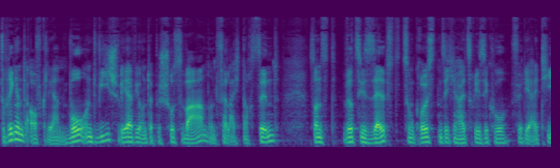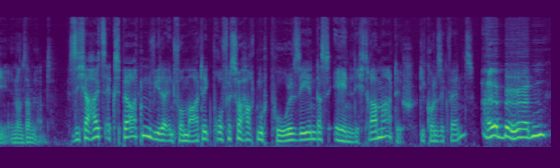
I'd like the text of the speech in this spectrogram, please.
dringend aufklären, wo und wie schwer wir unter Beschuss waren und vielleicht noch sind, sonst wird sie selbst zum größten Sicherheitsrisiko für die IT in unserem Land. Sicherheitsexperten wie der Informatikprofessor Hartmut Pohl sehen das ähnlich dramatisch. Die Konsequenz? Alle Behörden,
